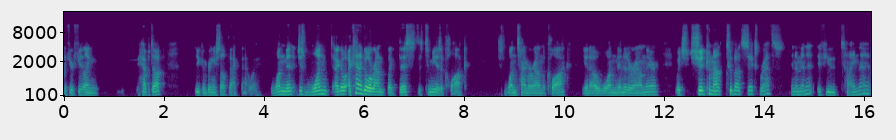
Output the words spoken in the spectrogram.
if you're feeling hepped up, you can bring yourself back that way. One minute, just one. I go. I kind of go around like this. This to me is a clock. Just one time around the clock. You know, one minute around there, which should come out to about six breaths in a minute if you time that.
